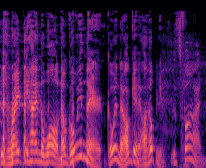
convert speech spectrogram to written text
It's right behind the wall. No, go in there. Go in there. I'll get it. I'll help you. It's fine.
